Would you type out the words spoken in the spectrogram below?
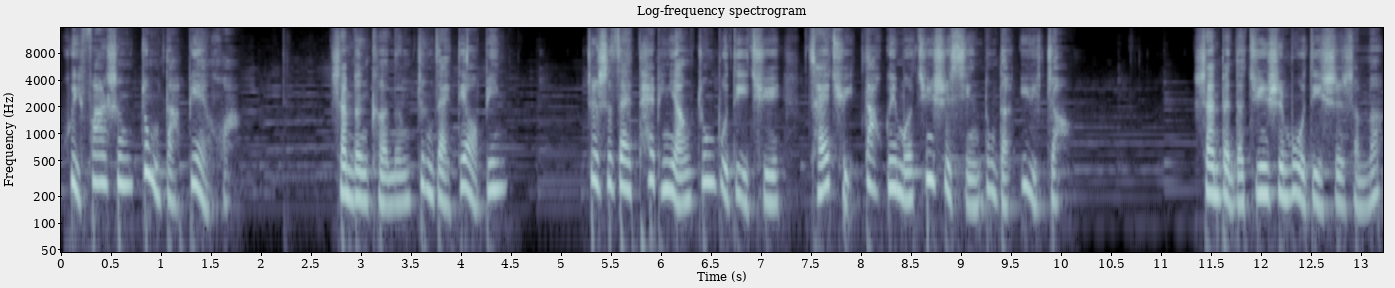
会发生重大变化，山本可能正在调兵。这是在太平洋中部地区采取大规模军事行动的预兆。山本的军事目的是什么？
